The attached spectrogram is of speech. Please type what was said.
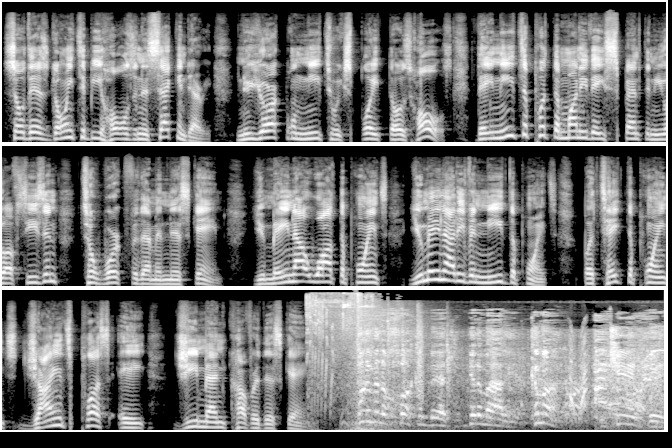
So there's going to be holes in the secondary. New York will need to exploit those holes. They need to put the money they spent in the offseason to work for them in this game. You may not want the points, you may not even need the points, but take the points. Giants plus eight. G men cover this game. Put him in the fucking bedroom. Get him out of here. Come on. You can't win.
